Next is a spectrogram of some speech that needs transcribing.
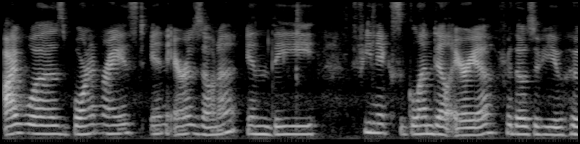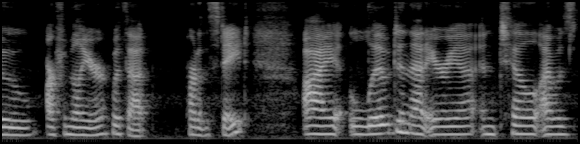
I was born and raised in Arizona in the Phoenix Glendale area, for those of you who are familiar with that part of the state. I lived in that area until I was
